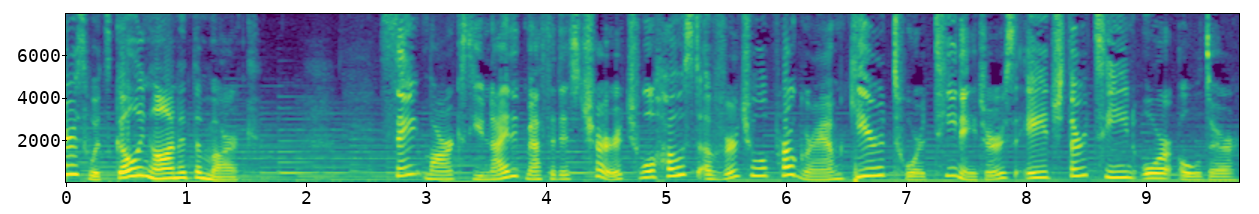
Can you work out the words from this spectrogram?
here's what's going on at the Mark. St. Mark's United Methodist Church will host a virtual program geared toward teenagers age 13 or older.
